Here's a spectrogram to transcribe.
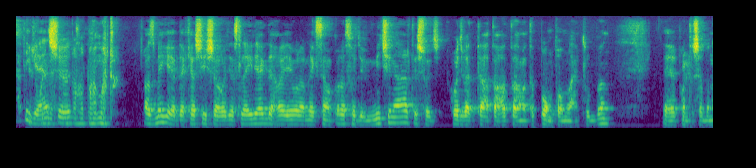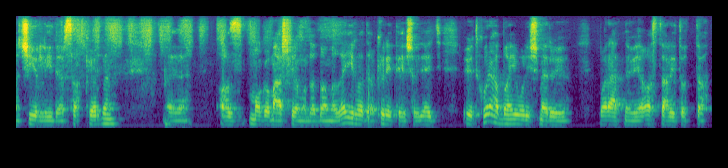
Hát igen, sőt, a hatalmat. az még érdekes is, ahogy ezt leírják, de ha jól emlékszem, akkor az, hogy ő mit csinált, és hogy hogy vette át a hatalmat a Pompom klubban, e, pontosabban a cheerleader szakkörben, e, az maga másfél mondatban van leírva, de a körítés, hogy egy őt korábban jól ismerő barátnője azt állította,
